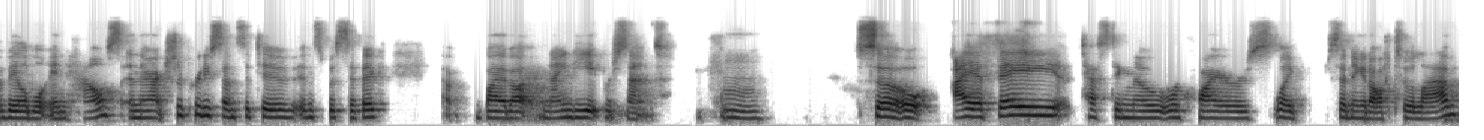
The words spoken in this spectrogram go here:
available in house, and they're actually pretty sensitive and specific uh, by about 98%. Mm. So, IFA testing, though, requires like sending it off to a lab.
